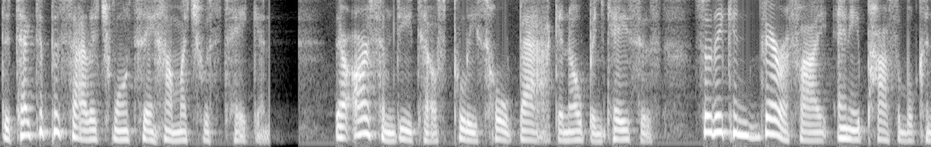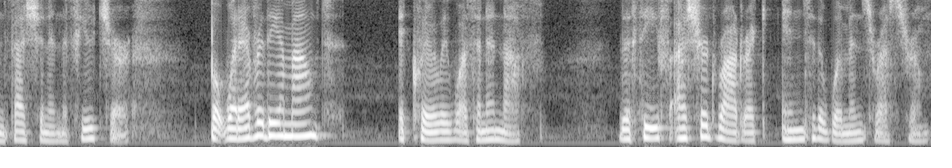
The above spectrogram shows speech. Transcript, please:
Detective Pasilich won't say how much was taken. There are some details police hold back in open cases so they can verify any possible confession in the future but whatever the amount, it clearly wasn't enough. The thief ushered Roderick into the women's restroom.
